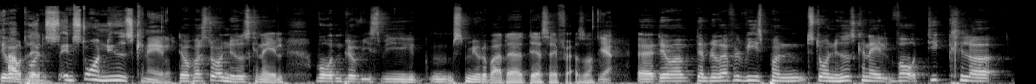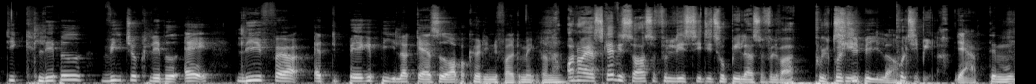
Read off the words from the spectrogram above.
Det var på outlet. en, en stor nyhedskanal. Det var på en stor nyhedskanal, hvor den blev vist, vi mm, smutter bare der, det jeg sagde før så. Ja. Øh, det var, den blev i hvert fald vist på en stor nyhedskanal, hvor de, klør, de klippede videoklippet af, lige før, at de begge biler gassede op og kørte ind i folkemængderne. Og når jeg skal vi så også selvfølgelig lige sige, at de to biler selvfølgelig var politi- Politibiler. politibiler. Ja, det, er-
